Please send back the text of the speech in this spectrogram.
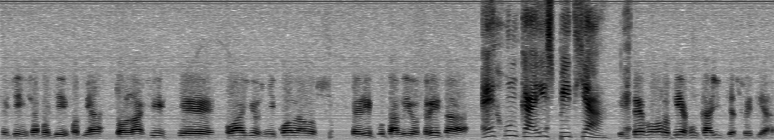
ξεκίνησε από εκεί η φωτιά, το Λάχι και ο Άγιος Νικόλαος περίπου τα δύο τρίτα. Έχουν καεί σπίτια. Πιστεύω ότι έχουν καεί και σπίτια.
